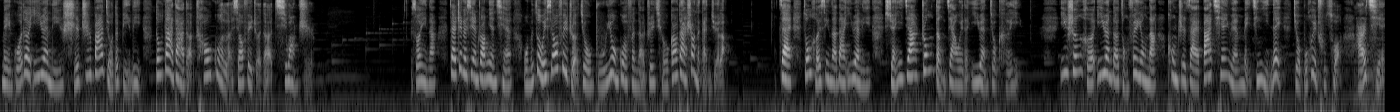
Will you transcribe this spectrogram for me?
美国的医院里十之八九的比例都大大的超过了消费者的期望值。所以呢，在这个现状面前，我们作为消费者就不用过分的追求高大上的感觉了，在综合性的大医院里选一家中等价位的医院就可以。医生和医院的总费用呢，控制在八千元美金以内就不会出错，而且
